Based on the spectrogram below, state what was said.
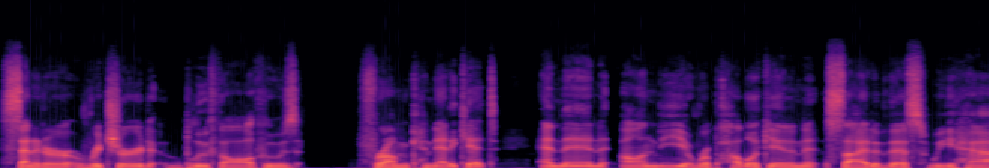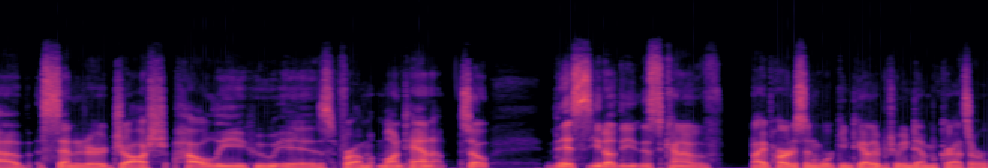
Senator Richard Blumenthal, who's from Connecticut. And then on the Republican side of this, we have Senator Josh Hawley, who is from Montana. So this, you know, the, this kind of bipartisan working together between Democrats and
